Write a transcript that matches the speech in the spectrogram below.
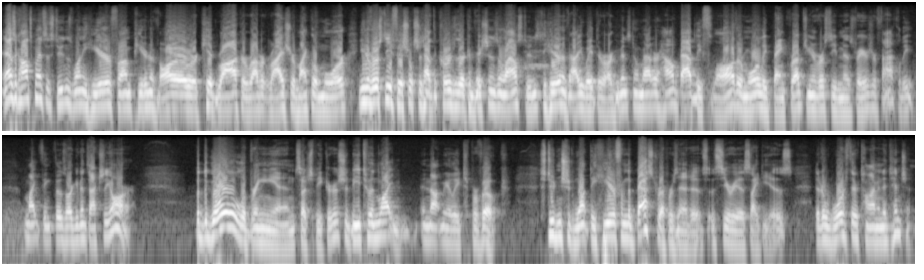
And as a consequence, if students want to hear from Peter Navarro or Kid Rock or Robert Reich or Michael Moore, university officials should have the courage of their convictions and allow students to hear and evaluate their arguments, no matter how badly flawed or morally bankrupt university administrators or faculty might think those arguments actually are. But the goal of bringing in such speakers should be to enlighten and not merely to provoke. Students should want to hear from the best representatives of serious ideas that are worth their time and attention.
